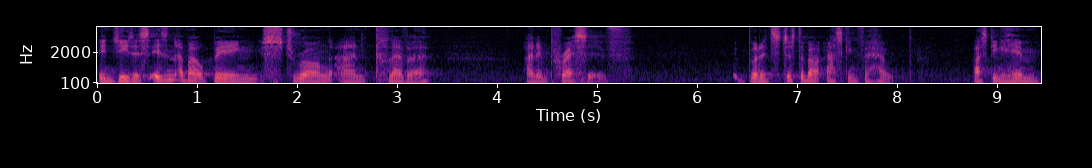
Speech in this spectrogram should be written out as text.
in Jesus, isn't about being strong and clever and impressive, but it's just about asking for help asking Him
